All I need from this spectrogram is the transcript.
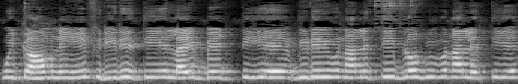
कोई काम नहीं है फ्री रहती है लाइव बैठती है वीडियो भी बना लेती है ब्लॉग भी बना लेती है।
